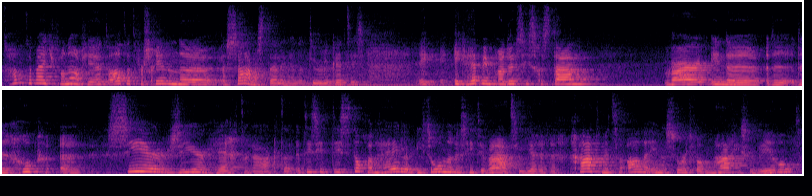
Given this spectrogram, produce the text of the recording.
Het hangt een beetje vanaf. Je hebt altijd verschillende eh, samenstellingen natuurlijk. Het is, ik, ik heb in producties gestaan waarin de, de, de groep eh, zeer, zeer hecht raakte. Het is, het is toch een hele bijzondere situatie. Je gaat met z'n allen in een soort van magische wereld.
